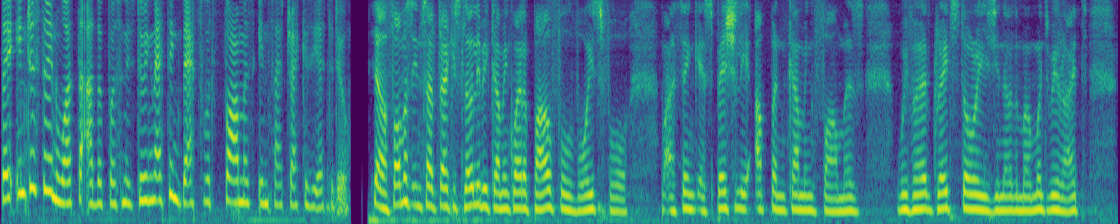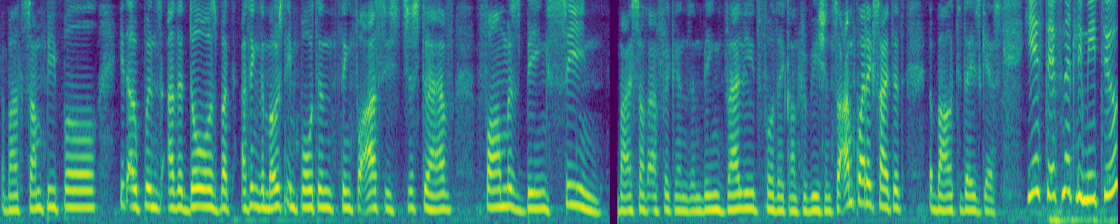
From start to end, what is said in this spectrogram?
they're interested in what the other person is doing. And I think that's what Farmers Inside Track is here to do. Yeah, Farmers Inside Track is slowly becoming quite a powerful voice for, I think, especially up and coming farmers. We've heard great stories, you know, the moment we write about some people, it opens other doors. But I think the most important thing for us is just to have farmers being seen by South Africans and being valued for their contribution. So I'm quite excited about today's guest. Yes, definitely, me too.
